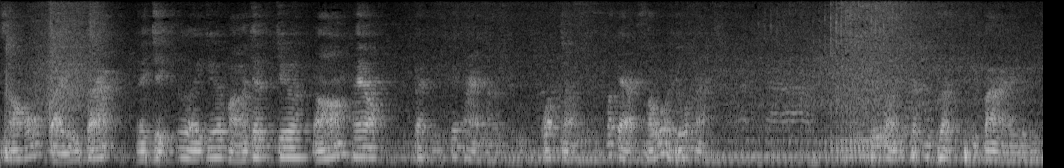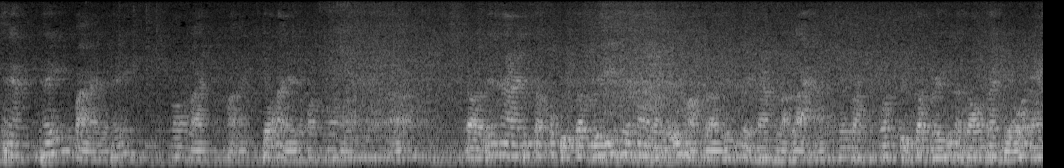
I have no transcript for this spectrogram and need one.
Sáu bảy tám. Để chỉnh người chưa mở chân chưa? Đó thấy không? Đây những cái này là quan trọng nó đẹp xấu ở chỗ này tức là chân giật cái bài xem thấy cái bài thấy ngon lành phải chỗ này nó ngon lành. Đó rồi thứ hai chúng ta có bị tâm lý, thứ hai là nữ hoặc là những người nam lạ lạ chúng ta có bị tâm lý là do ta hiểu nè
